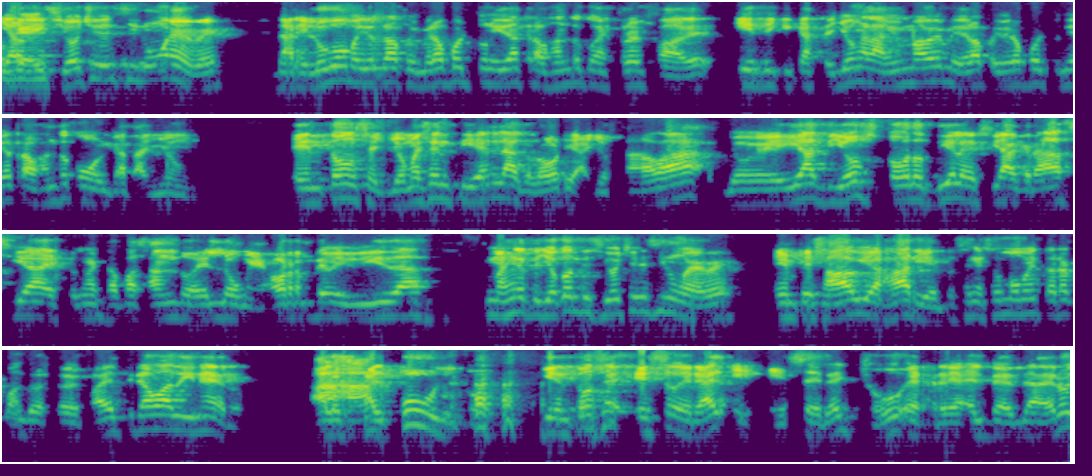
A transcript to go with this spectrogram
Y a los Ok. 18 y 19, Dani Lugo me dio la primera oportunidad trabajando con Stroll Fader y Ricky Castellón a la misma vez me dio la primera oportunidad trabajando con Olga Tañón. Entonces yo me sentía en la gloria. Yo estaba, yo veía a Dios todos los días, le decía gracias, esto que me está pasando es lo mejor de mi vida. Imagínate, yo con 18 y 19 empezaba a viajar y entonces en esos momentos era cuando Stroll Fader tiraba dinero los- al público. Y entonces eso era el, ese era el show, el, el verdadero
